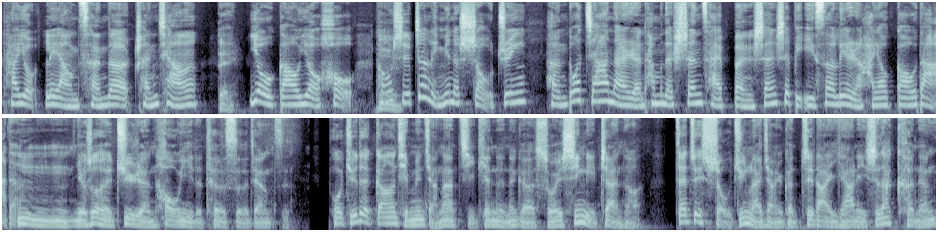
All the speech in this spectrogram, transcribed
它有两层的城墙，对，又高又厚。同时，这里面的守军很多迦南人，他们的身材本身是比以色列人还要高大的。嗯嗯嗯，有时候有巨人后裔的特色这样子。我觉得刚刚前面讲那几天的那个所谓心理战哈，在对守军来讲，有个最大的压力是他可能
